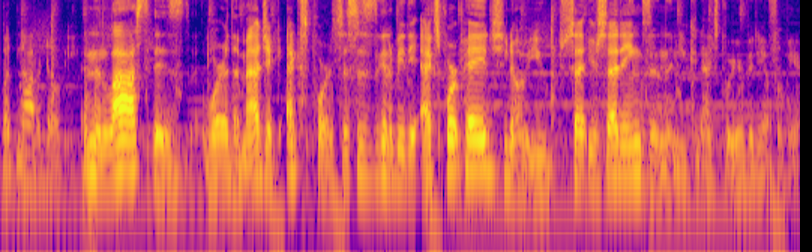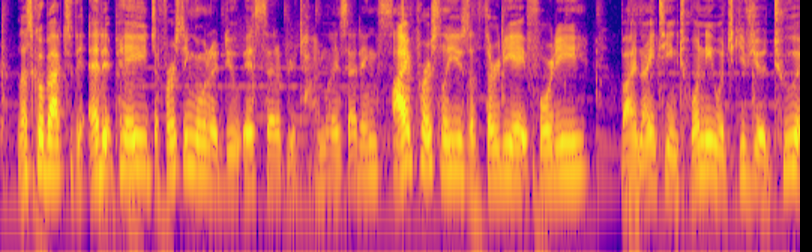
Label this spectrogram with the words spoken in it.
but not Adobe. And then last is where the magic exports. This is going to be the export page. You know, you set your settings and then you can export your video from here. Let's go back to the edit page. The first thing you want to do is set up your timeline settings. I personally use a 3840 by 1920, which gives you a two,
